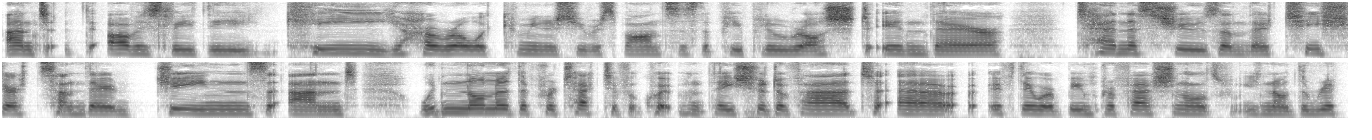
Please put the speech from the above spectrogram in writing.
And obviously, the key heroic community response is the people who rushed in their tennis shoes and their t shirts and their jeans and with none of the protective equipment they should have had uh, if they were being professionals, you know, the rip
